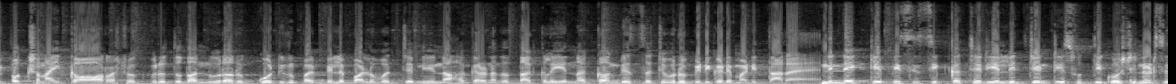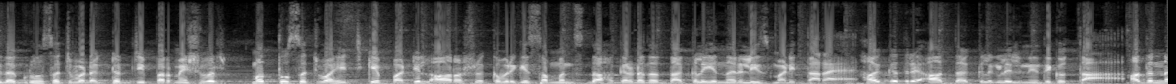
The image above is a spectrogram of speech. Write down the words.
ವಿಪಕ್ಷ ನಾಯಕ ಆರ್ ಅಶೋಕ್ ವಿರುದ್ಧದ ನೂರಾರು ಕೋಟಿ ರೂಪಾಯಿ ಬೆಲೆ ಬಾಳುವ ಜಮೀನಿನ ಹಗರಣದ ದಾಖಲೆಯನ್ನ ಕಾಂಗ್ರೆಸ್ ಸಚಿವರು ಬಿಡುಗಡೆ ಮಾಡಿದ್ದಾರೆ. ನಿನ್ನೆ ಕೆಪಿಸಿಸಿ ಕಚೇರಿಯಲ್ಲಿ ಜಂಟಿ ಸುದ್ದಿಗೋಷ್ಠಿ ನಡೆಸಿದ ಗೃಹ ಸಚಿವ ಡಾಕ್ಟರ್ ಜಿ ಪರಮೇಶ್ವರ್ ಮತ್ತು ಸಚಿವ H K Patil R Ashok ಅವರಿಗೆ ಸಂಬಂಧಿಸಿದ ಹಗರಣದ ದಾಖಲೆಯನ್ನ ರಿಲೀಸ್ ಮಾಡಿದ್ದಾರೆ. ಹಾಗಾದ್ರೆ ಆ ದಾಖಲೆಗಳಲ್ಲಿ ಗೊತ್ತಾ? ಅದನ್ನ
